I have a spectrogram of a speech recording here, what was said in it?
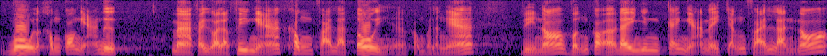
vô là không có ngã được, mà phải gọi là phi ngã, không phải là tôi à, không phải là ngã. Vì nó vẫn có ở đây, nhưng cái ngã này chẳng phải là nó,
